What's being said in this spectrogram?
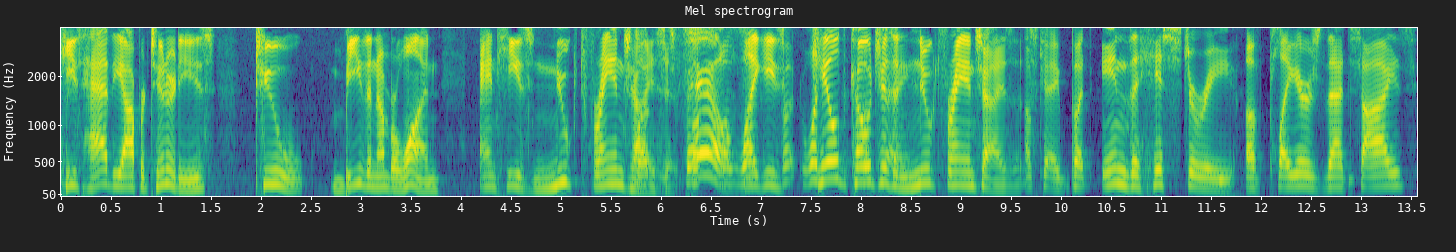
he's had the opportunities to be the number one. And he's nuked franchises. But- but what- like he's killed coaches and nuked franchises. Okay, but in the history of players that size,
